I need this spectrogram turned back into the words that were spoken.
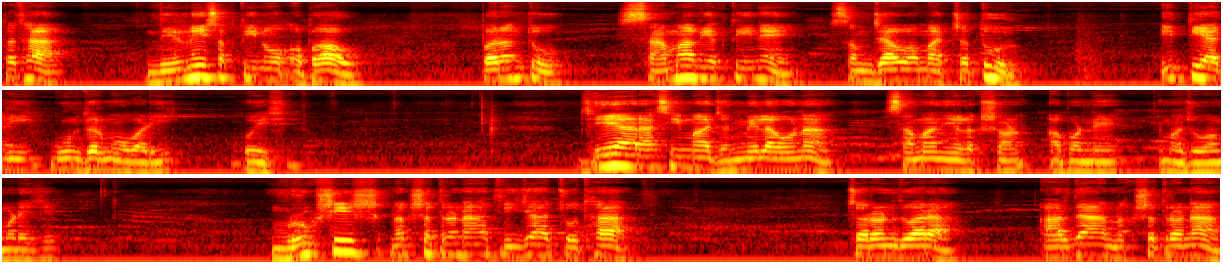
તથા નિર્ણય શક્તિનો અભાવ, પરંતુ સામા વ્યક્તિને સમજાવવામાં ચતુર ઇત્યાદિ ગુણધર્મોવાળી હોય છે. જે આ રાશિમાં જન્મેલાઓના સામાન્ય લક્ષણ આપણને એમાં જોવા મળે છે. મૃક્ષિશ નક્ષત્રના ત્રીજા ચોથા ચરણ દ્વારા આર્દા નક્ષત્રના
